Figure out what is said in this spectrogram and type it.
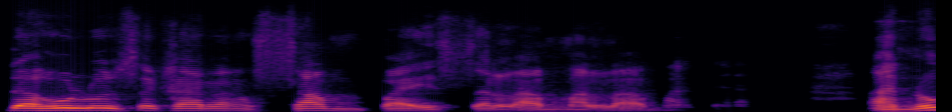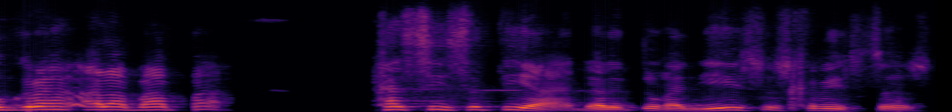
Dahulu, sekarang, sampai selama-lamanya. Anugerah Allah Bapa, kasih setia dari Tuhan Yesus Kristus,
